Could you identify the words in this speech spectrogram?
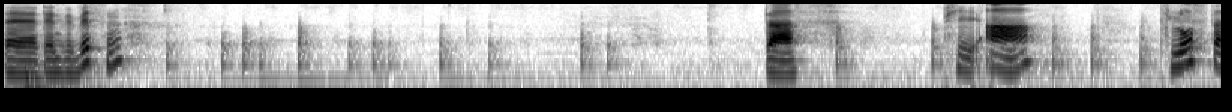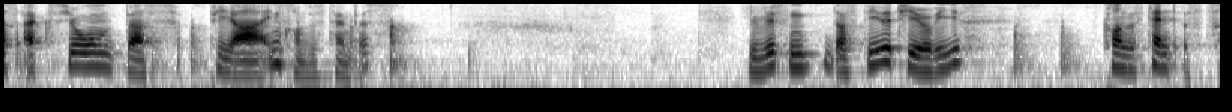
äh, denn wir wissen, dass PA plus das Axiom, dass PA inkonsistent ist, wir wissen, dass diese Theorie konsistent ist.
